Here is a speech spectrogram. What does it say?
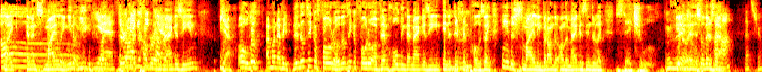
like and then smiling. You know, you, Yes. like they're on the magazine cover of a magazine. Yeah. Oh, look, I'm on FA. Then they'll take a photo. They'll take a photo of them holding that magazine in a different pose. Like, hey, they're smiling, but on the on the magazine they're like sexual. You know, so there's that. Uh-huh. That's true.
